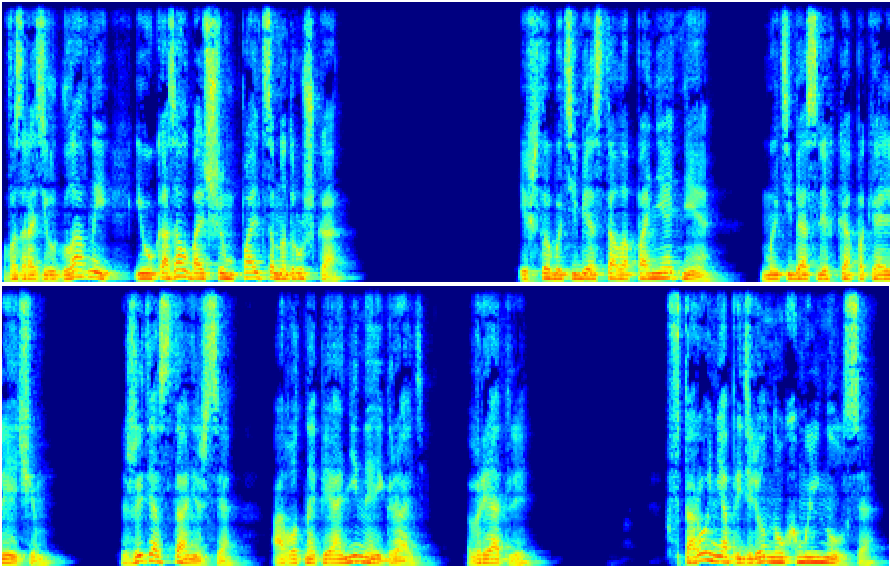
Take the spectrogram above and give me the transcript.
возразил главный и указал большим пальцем на дружка. И чтобы тебе стало понятнее, мы тебя слегка покалечим. Жить останешься, а вот на пианино играть вряд ли. Второй неопределенно ухмыльнулся.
